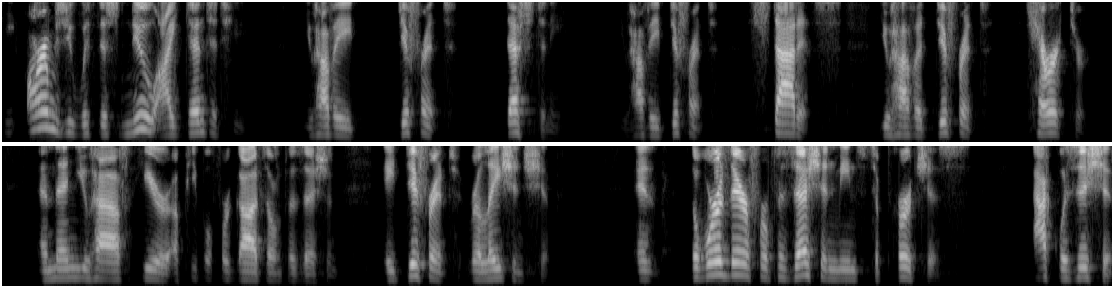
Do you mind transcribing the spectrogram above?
He arms you with this new identity. You have a different destiny. You have a different status. You have a different character. And then you have here a people for God's own possession, a different relationship. And the word there for possession means to purchase, acquisition.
